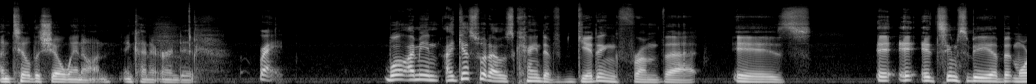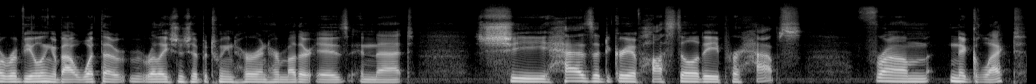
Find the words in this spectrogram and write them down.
until the show went on and kind of earned it. Right. Well, I mean, I guess what I was kind of getting from that is it, it, it seems to be a bit more revealing about what the relationship between her and her mother is, in that she has a degree of hostility, perhaps from neglect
